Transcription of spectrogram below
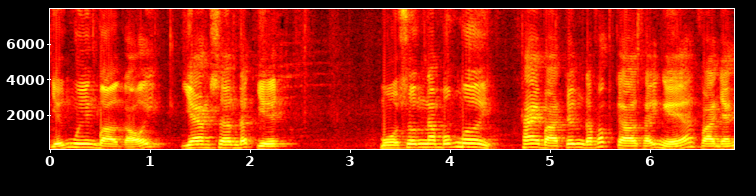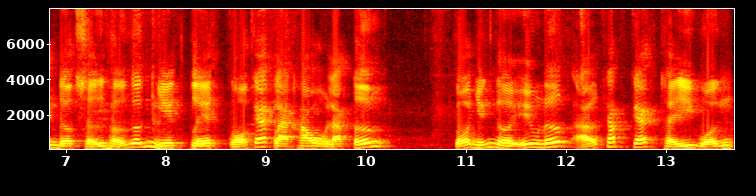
giữ nguyên bờ cõi giang sơn đất việt. Mùa xuân năm 40 hai bà Trưng đã phất cờ khởi nghĩa và nhận được sự hưởng ứng nhiệt liệt của các lạc hầu, lạc tướng, của những người yêu nước ở khắp các thị quận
